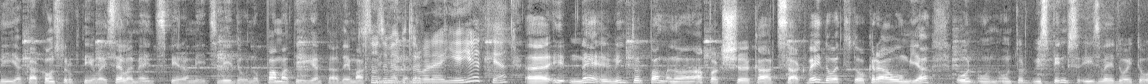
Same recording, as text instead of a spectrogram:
bija kā konstruktīvais elements piramīdas vidū, no nu, pamatīgiem tādiem akmeņiem. Tas nozīmē, ka tur varēja ieiet, ja? Uh, nē, viņi tur pam, no apakškārtas sāk veidot to kraumu, ja? un, un, un tur vispirms izveidoja to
